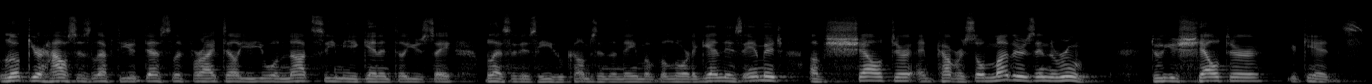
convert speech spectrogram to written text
Look, your house is left to you desolate, for I tell you, you will not see me again until you say, Blessed is he who comes in the name of the Lord. Again, this image of shelter and cover. So, mothers in the room, do you shelter your kids?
